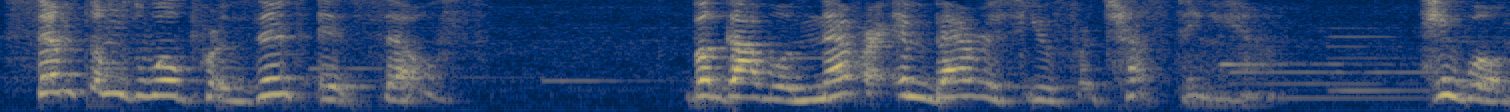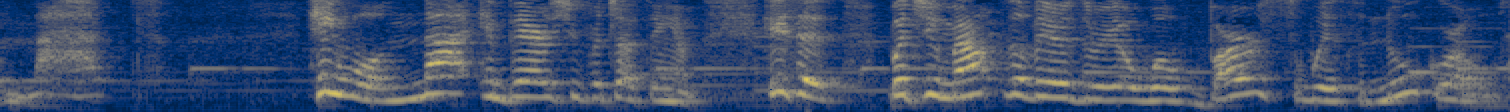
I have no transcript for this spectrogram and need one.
symptoms will present itself. But God will never embarrass you for trusting Him. He will not. He will not embarrass you for trusting Him. He says, But you mountains of Israel will burst with new growth.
